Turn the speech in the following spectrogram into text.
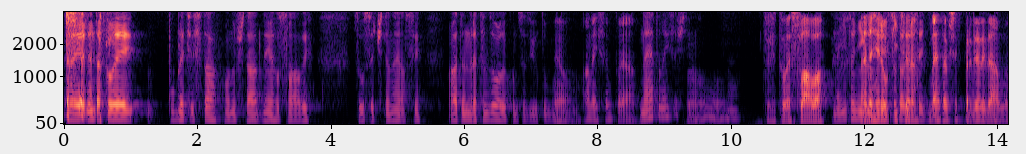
to je jeden takový publicista, on už ta dny jeho slávy jsou sečtené asi, ale ten recenzoval dokonce z YouTube. Jo. A nejsem to já. Ne, to nejseš ty. No, Takže to je sláva. Není to nikdo co tady sedí. ne, to už je v prdeli dávno.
